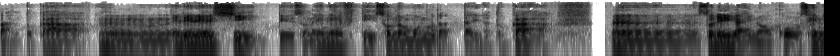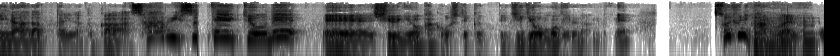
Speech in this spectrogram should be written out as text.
販とか、うん、LLC っていうその NFT そのものだったりだとか、うん、それ以外のこうセミナーだったりだとか、サービス提供で、えー、収入を確保していくって事業モデルなんでね。そういうふうに考えると、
